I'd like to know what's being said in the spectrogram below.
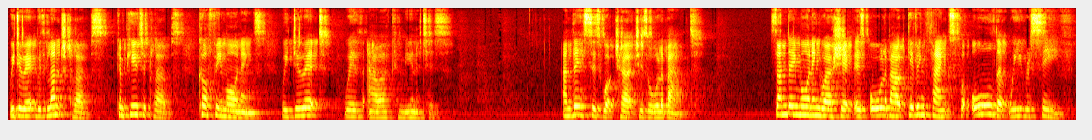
We do it with lunch clubs, computer clubs, coffee mornings. We do it with our communities. And this is what church is all about. Sunday morning worship is all about giving thanks for all that we receive,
